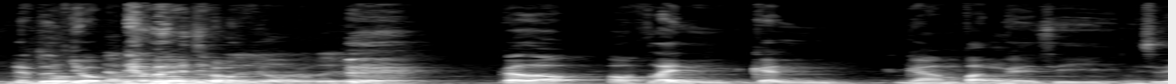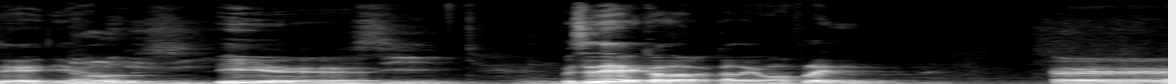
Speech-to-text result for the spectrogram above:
Double job, double, double job, job. double job double job Kalau offline kan gampang gak sih? Maksudnya yang Terlalu easy. Iya. Easy. Maksudnya kalau kalau yang offline eh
